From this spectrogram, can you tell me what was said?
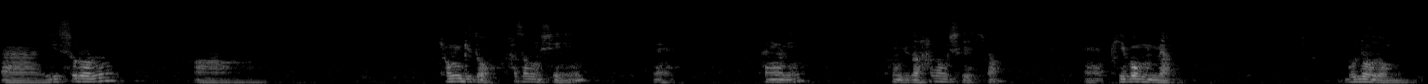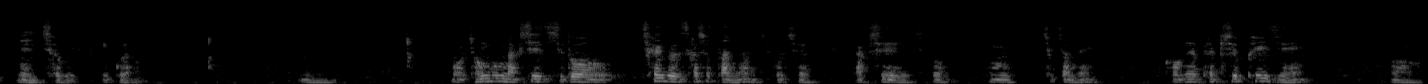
아, 이 수로는 어, 경기도 하성시 네, 당연히 경기도 하성시겠죠. 네, 비봉면 문호동에 위치하고 있- 있고요. 음, 뭐 전국 낚시 지도 책을 사셨다면 지도책 낚시 지도 전문 책자인데 거기에 110페이지에 어,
